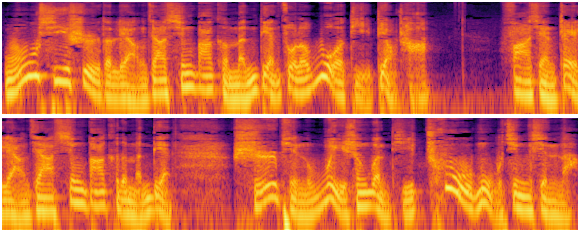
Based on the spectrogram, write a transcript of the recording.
无锡市的两家星巴克门店做了卧底调查，发现这两家星巴克的门店食品卫生问题触目惊心呐。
